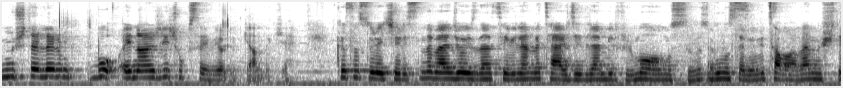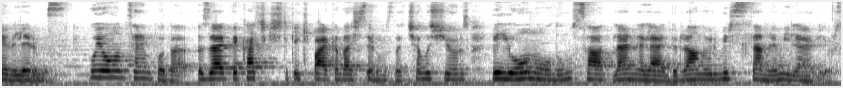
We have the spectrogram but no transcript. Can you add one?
müşterilerim bu enerjiyi çok seviyor dükkandaki. Kısa süre içerisinde bence o yüzden sevilen ve tercih edilen bir firma olmuşsunuz. Bunun sebebi tamamen müşterilerimiz. Bu yoğun tempoda özellikle kaç kişilik ekip arkadaşlarımızla çalışıyoruz ve yoğun olduğumuz saatler nelerdir? Randevulu bir sistemle mi ilerliyoruz?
